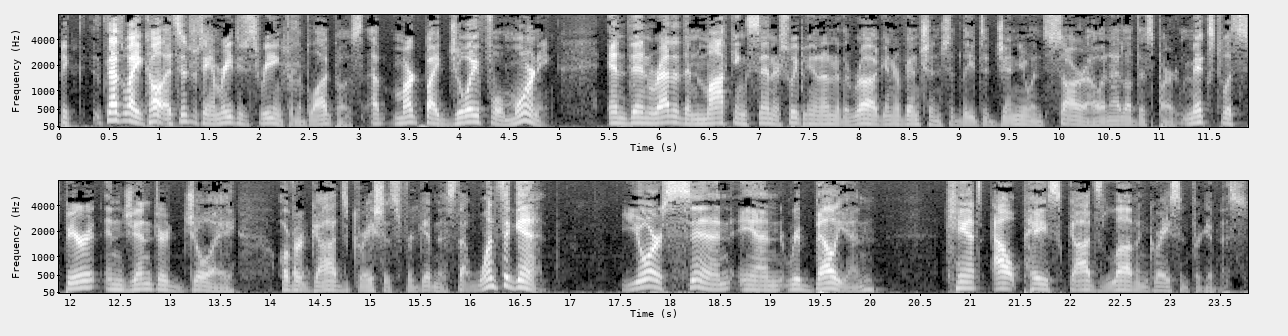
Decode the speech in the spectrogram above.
bec- That's why you call it. It's interesting. I'm reading just reading from the blog post, uh, marked by joyful mourning, and then rather than mocking sin or sweeping it under the rug, intervention should lead to genuine sorrow. And I love this part, mixed with spirit engendered joy over God's gracious forgiveness. That once again, your sin and rebellion can't outpace God's love and grace and forgiveness.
